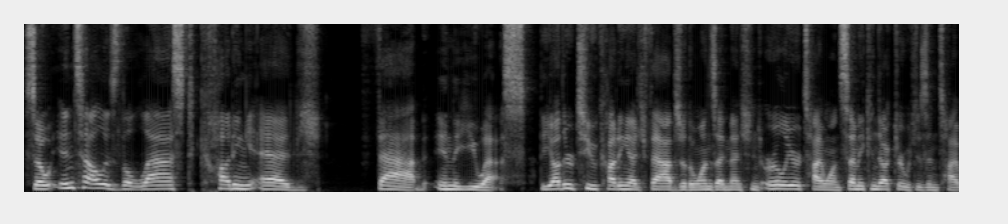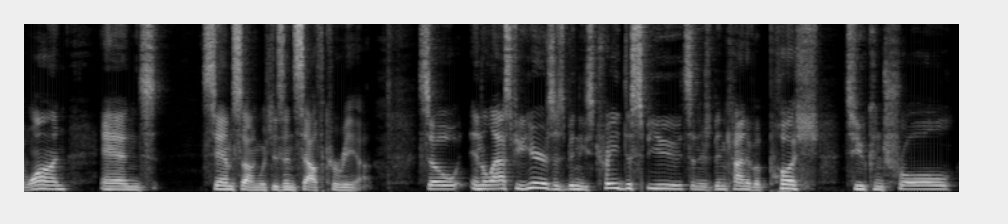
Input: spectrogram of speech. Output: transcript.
So Intel is the last cutting edge fab in the US. The other two cutting edge fabs are the ones I mentioned earlier Taiwan Semiconductor, which is in Taiwan, and Samsung, which is in South Korea. So in the last few years, there's been these trade disputes and there's been kind of a push to control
